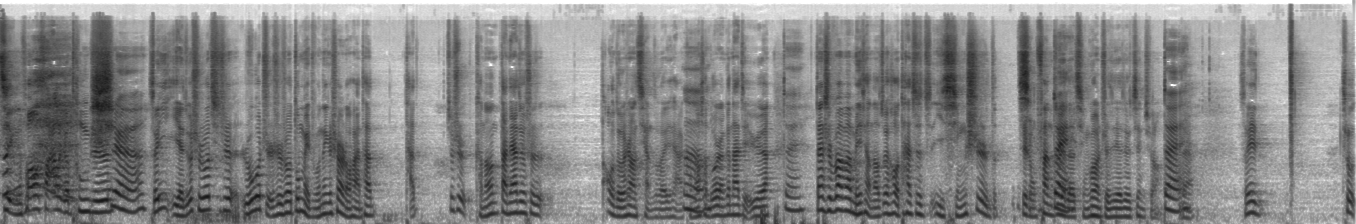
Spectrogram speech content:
警方发了个通知，是，所以也就是说，其实如果只是说都美竹那个事儿的话，他他就是可能大家就是道德上谴责一下，可能很多人跟他解约，对，但是万万没想到最后他是以刑事的这种犯罪的情况直接就进去了，对，所以就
